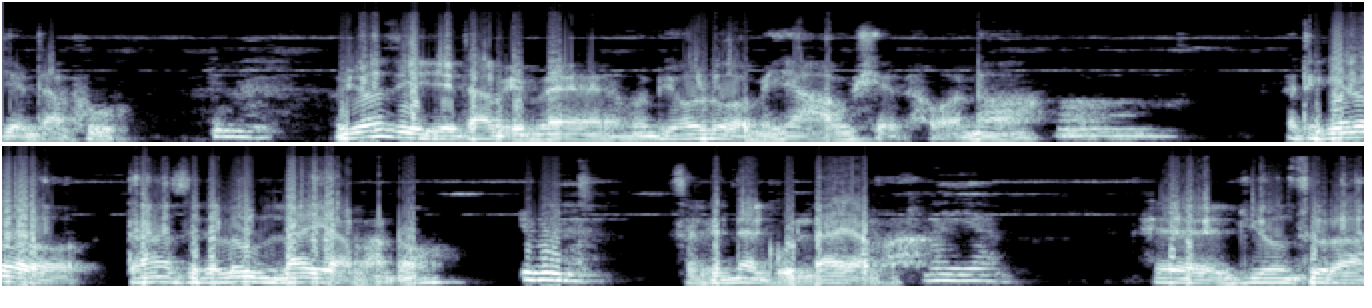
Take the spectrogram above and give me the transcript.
ချင်တတ်ဘူးဒီမှာမပြောစီချင်တတ်ပြီမဲ့မပြောလို့မရဘူးဖြစ်တာပေါ့နော်ဩတကယ်တော့ဒါစကလုံးလိုက်ရမှာနော်ဒီမှာစကနက်ကိုလိုက်ရမှာလာရ ဟဲ့ကျွန်းဆိုတာ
